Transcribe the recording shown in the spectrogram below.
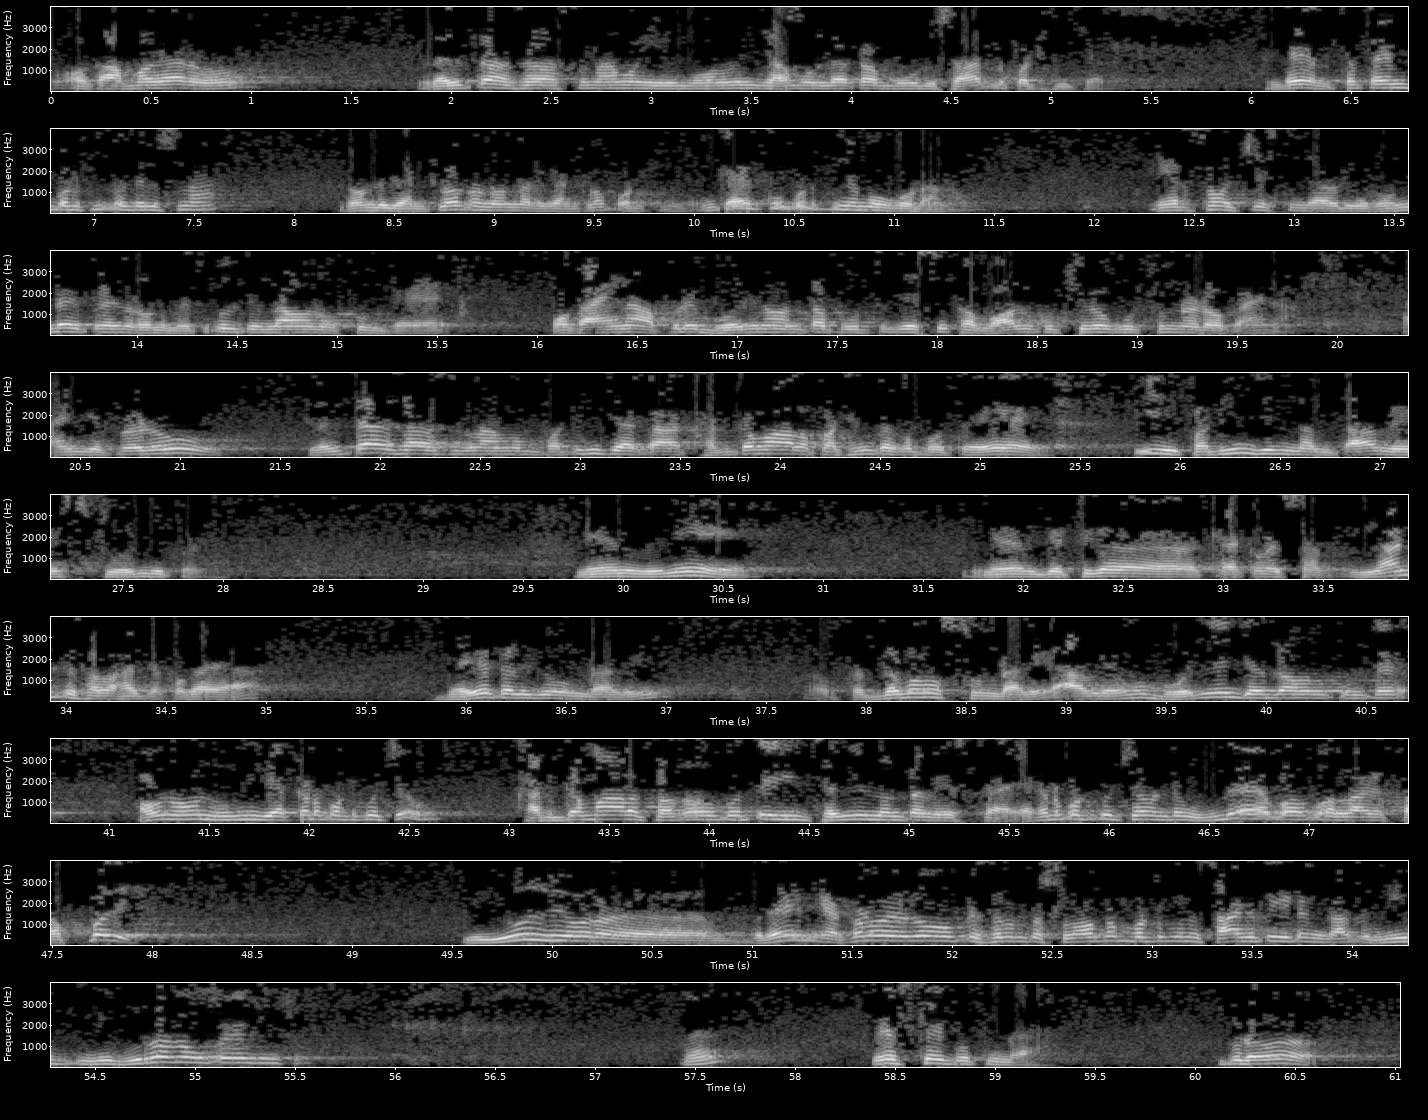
ఒక అమ్మగారు లలితా సహస్రనామం ఈ మూల నుంచి ఆ మూల దాకా మూడు సార్లు పఠించారు. అంటే ఎంత టైం పడుతుందో తెలిసిన? రెండు గంటలో రెండున్నర గంటలో పడుతుంది. ఇంకా ఎక్కువ పడుతుందేమో కూడాను. నీరసం వచ్చేసింది. ఆవిడ రెండు అయిపోయింది. రెండు మెతుకులు తిందామని ఒప్పుకుంటే ఒక ఆయన అప్పుడే భోజనం అంతా పూర్తి చేసి ఒక వాళ్ళు కుర్చీలో కూర్చున్నాడు ఒక ఆయన. ఆయన చెప్పాడు లలితా సహస్రనామం పఠించాక ఖడ్గమాల పఠించకపోతే ఈ పఠించిందంతా వేస్ట్ అని చెప్పాడు. నేను విని నేను గట్టిగా కేకలేశాను. ఇలాంటి సలహా చెప్పగాయా దయ కలిగి ఉండాలి పెద్ద మనస్సు ఉండాలి ఆవిడేమో భోజనం చేద్దాం అనుకుంటే అవును నువ్వు ఎక్కడ పట్టుకొచ్చావు? ఖడ్గమాల చదవకపోతే ఈ చదివిందంతా వేస్తా ఎక్కడ పట్టుకొచ్చావు అంటే ఉందే బాబు అలాగే తప్పది. యూ యూజ్ యువర్ బ్రెయిన్ ఎక్కడో ఏదో పిసరంత శ్లోకం పట్టుకుని సాగతీయటం కాదు. నీ నీ బుర్రను ఉపయోగించు. వేస్ట్ అయిపోతుందా? ఇప్పుడు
